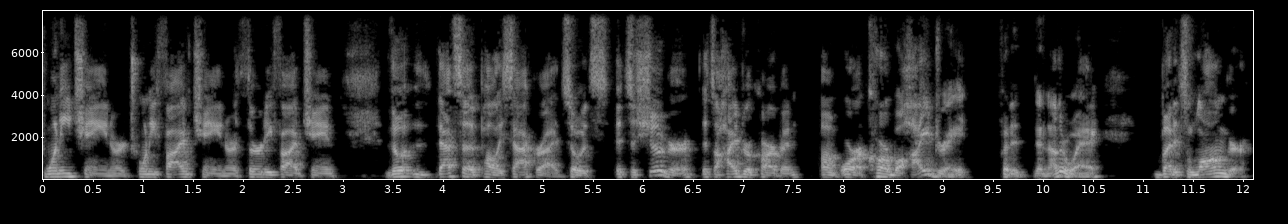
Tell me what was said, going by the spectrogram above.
20 chain or 25 chain or 35 chain, though that's a polysaccharide. So it's it's a sugar, it's a hydrocarbon um, or a carbohydrate, put it another way, but it's longer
